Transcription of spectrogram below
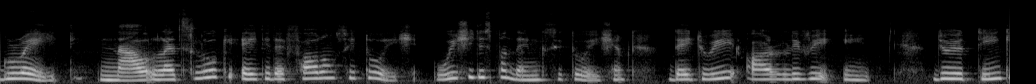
Great. Now let's look at the following situation. Which this pandemic situation that we are living in? Do you think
